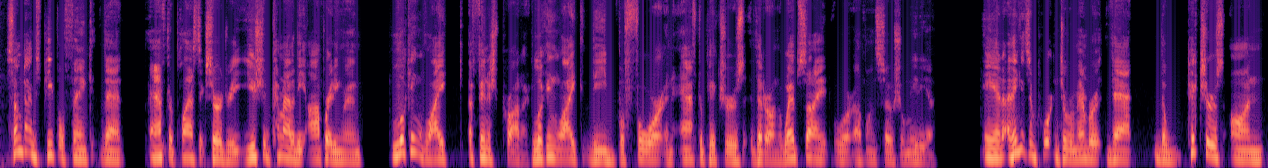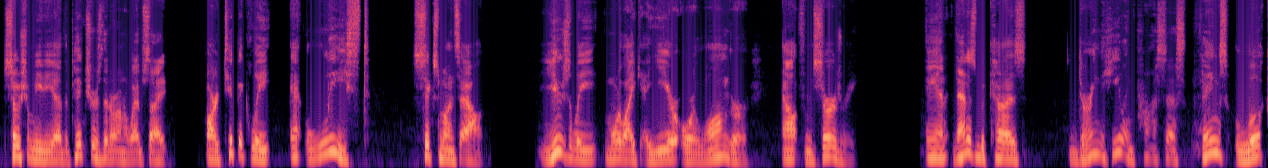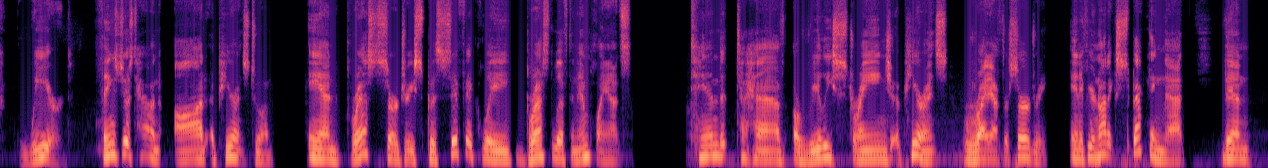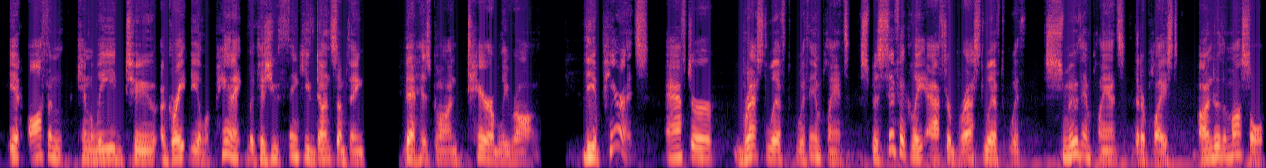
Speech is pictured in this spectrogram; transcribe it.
Sometimes people think that after plastic surgery, you should come out of the operating room looking like a finished product, looking like the before and after pictures that are on the website or up on social media. And I think it's important to remember that the pictures on social media, the pictures that are on a website are typically at least six months out, usually more like a year or longer out from surgery. And that is because during the healing process, things look weird. Things just have an odd appearance to them. And breast surgery, specifically breast lift and implants, tend to have a really strange appearance right after surgery. And if you're not expecting that, then it often can lead to a great deal of panic because you think you've done something that has gone terribly wrong. The appearance after breast lift with implants, specifically after breast lift with smooth implants that are placed under the muscle,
